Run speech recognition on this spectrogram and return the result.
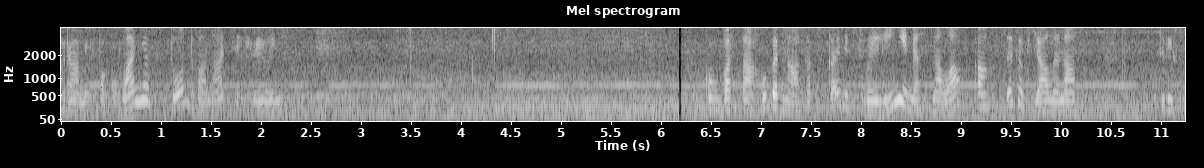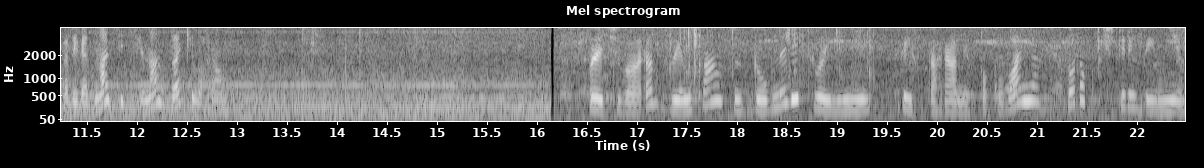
грамів пакування, 112 гривень. Ковбаса губернаторська від своєї лінії м'ясна лавка сиров'ялина 319 ціна за кілограм. Печиво родзинка здобне від своєї лінії 300 грамів пакування 44 гривні.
